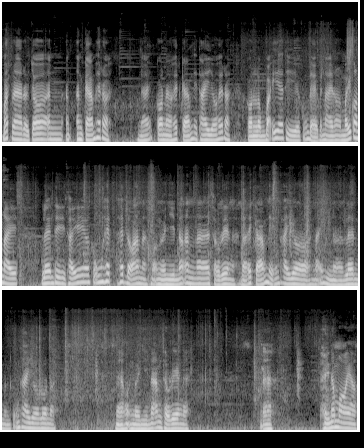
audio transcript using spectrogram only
bắt ra rồi cho ăn ăn, ăn cám hết rồi. Đấy con nào hết cám thì thay vô hết rồi. Còn lồng bẫy thì cũng để bên này rồi. Mấy con này lên thì thấy cũng hết hết đồ ăn nè mọi người nhìn nó ăn uh, sầu riêng à. đấy cám thì cũng thay vô rồi. nãy mình uh, lên mình cũng thay vô luôn rồi. Nè mọi người nhìn nó ăn sầu riêng nè. Nè thấy nó mòi không?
